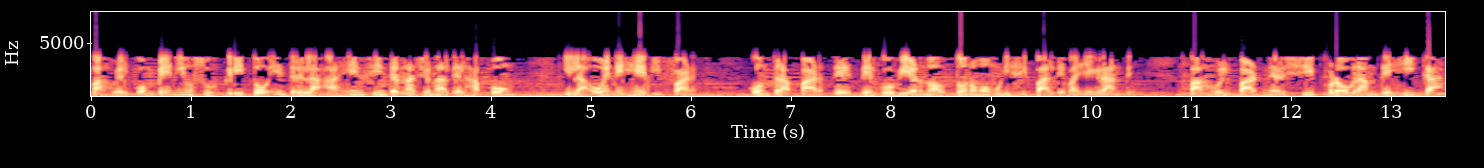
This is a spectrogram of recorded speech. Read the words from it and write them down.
bajo el convenio suscrito entre la Agencia Internacional del Japón y la ONG DIFAR, contraparte del Gobierno Autónomo Municipal de Valle Grande, bajo el Partnership Program de JICA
